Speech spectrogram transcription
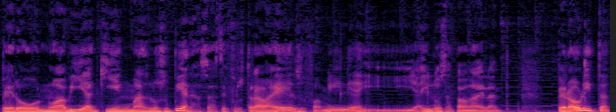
pero no había quien más lo supiera, o sea, se frustraba él, su familia y, ahí lo sacaban adelante. Pero ahorita,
